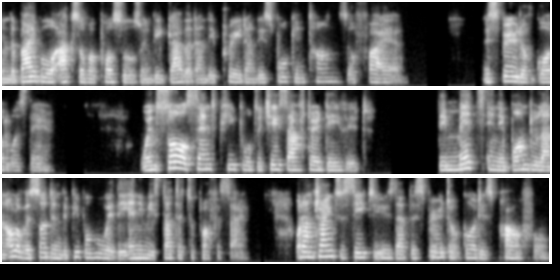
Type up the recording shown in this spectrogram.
in the Bible, Acts of Apostles, when they gathered and they prayed and they spoke in tongues of fire, the Spirit of God was there. When Saul sent people to chase after David, they met in a bundle, and all of a sudden, the people who were the enemy started to prophesy. What I'm trying to say to you is that the Spirit of God is powerful.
